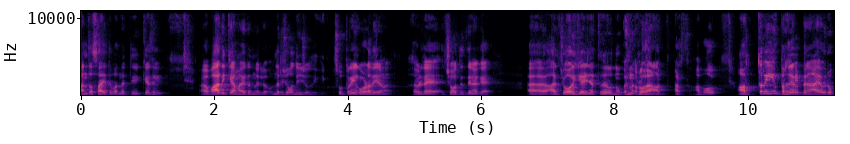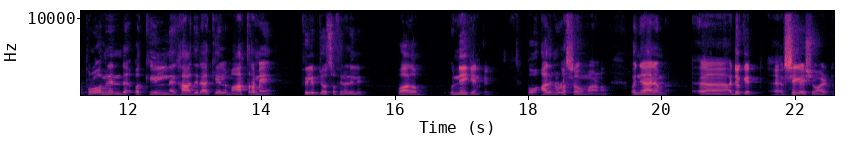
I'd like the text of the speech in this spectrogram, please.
അന്തസ്സായിട്ട് വന്നിട്ട് ഈ കേസിൽ വാദിക്കാമായിരുന്നല്ലോ? എന്നൊരു ചോദ്യം ചോദിക്കും. സുപ്രീം കോടതിയാണ്. അവരുടെ ചോദ്യത്തിനൊക്കെ അത് ചോദിച്ചു കഴിഞ്ഞാൽ തീർന്നു എന്നുള്ളതാണ് അർത്ഥം. അപ്പോൾ അത്രയും പ്രഗത്ഭനായ ഒരു പ്രോമിനന്റ് വക്കീലിനെ ഹാജരാക്കിയാൽ മാത്രമേ ഫിലിപ്പ് ജോസഫിനതിൽ വാദം ഉന്നയിക്കാൻ കഴിയൂ. അപ്പോൾ അതിനുള്ള ശ്രമമാണ്. അപ്പോൾ ഞാനും അഡ്വക്കേറ്റ് ഋഷികേഷുമായിട്ട്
